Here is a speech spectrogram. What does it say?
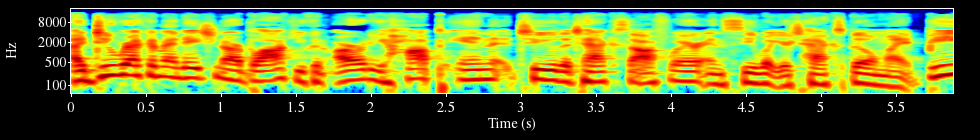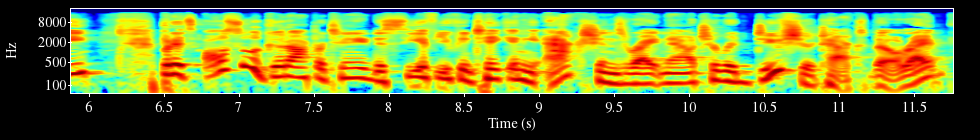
I do recommend H&R Block. You can already hop into the tax software and see what your tax bill might be, but it's also a good opportunity to see if you can take any actions right now to reduce your tax bill, right?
